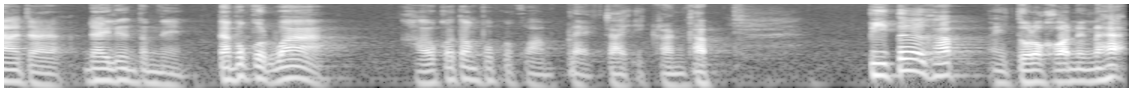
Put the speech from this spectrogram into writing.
น่าจะได้เลื่อนตำแหน่ง แต่ปรากฏว่าเขาก็ต้องพบกับความแปลกใจอีกครั้งครับ ปีเตอร์ครับตัวละครหนึ่งนะฮะ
